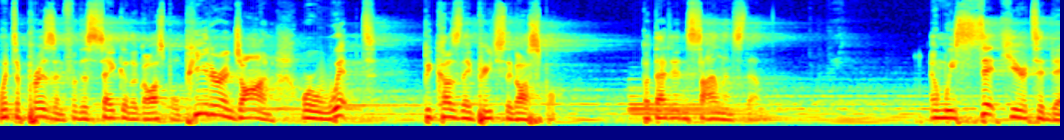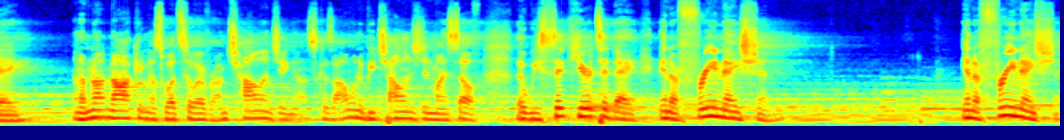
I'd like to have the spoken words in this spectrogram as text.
went to prison for the sake of the gospel. Peter and John were whipped because they preached the gospel, but that didn't silence them. And we sit here today and I'm not knocking us whatsoever. I'm challenging us because I want to be challenged in myself that we sit here today in a free nation in a free nation.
